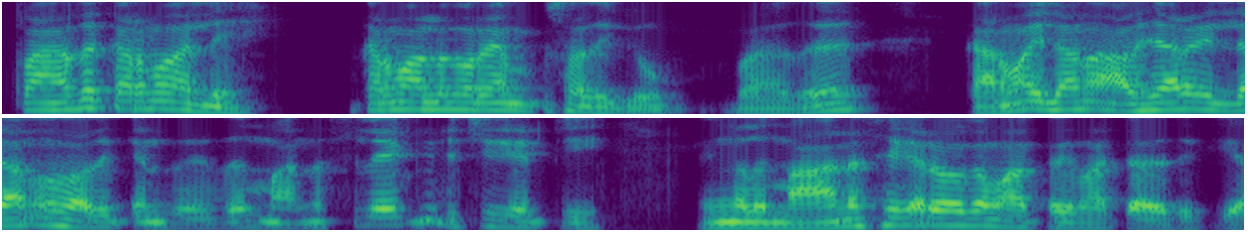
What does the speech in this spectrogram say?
അപ്പൊ അത് കർമ്മമല്ലേ? കർമ്മമല്ലെന്ന് പറയാൻ സാധിക്കൂ? അപ്പൊ അത് കർമ്മം ഇല്ലാന്നോ ആഭിചാരം ഇല്ലാന്നോ സാധിക്കേണ്ടത്. ഇത് മനസ്സിലേക്ക് ഇടിച്ചു കയറ്റി നിങ്ങൾ മാനസിക രോഗമാക്കി മാറ്റാതിരിക്കുക.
